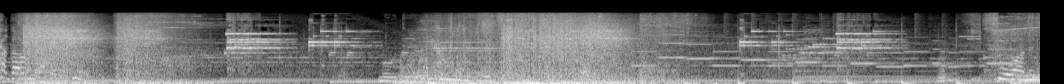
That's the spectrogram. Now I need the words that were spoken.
차가운 달의 피. 모두 평온을 위해 수호하는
